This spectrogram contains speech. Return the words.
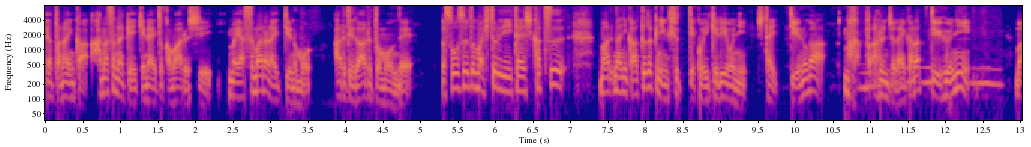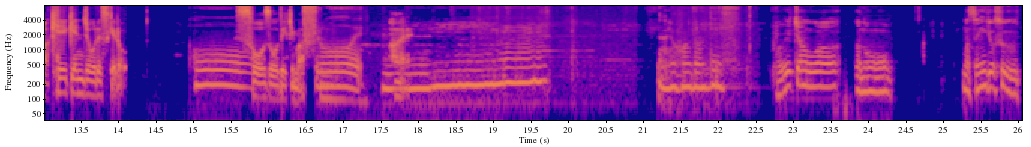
やっぱ何か話さなきゃいけないとかもあるし、まあ、休まらないっていうのもある程度あると思うんでそうするとまあ一人でいたいしかつ、まあ、何かあった時にシュッてこういけるようにしたいっていうのが、まあ、あるんじゃないかなっていうふうに、まあ、経験上ですけど想像できます。広い。はいなるほどです。あげちゃんは、あの、まあ、専業主婦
